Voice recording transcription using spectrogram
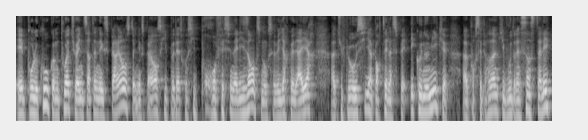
Et pour le coup, comme toi, tu as une certaine expérience, tu as une expérience qui peut être aussi professionnalisante. Donc ça veut dire que derrière, euh, tu peux aussi apporter l'aspect économique euh, pour ces personnes qui voudraient s'installer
